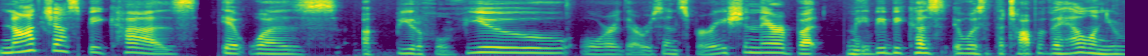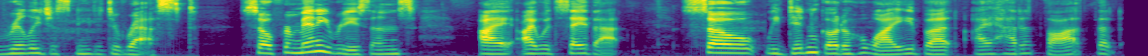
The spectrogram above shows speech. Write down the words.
Not just because it was a beautiful view or there was inspiration there, but maybe because it was at the top of a hill and you really just needed to rest. So, for many reasons, I, I would say that. So, we didn't go to Hawaii, but I had a thought that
